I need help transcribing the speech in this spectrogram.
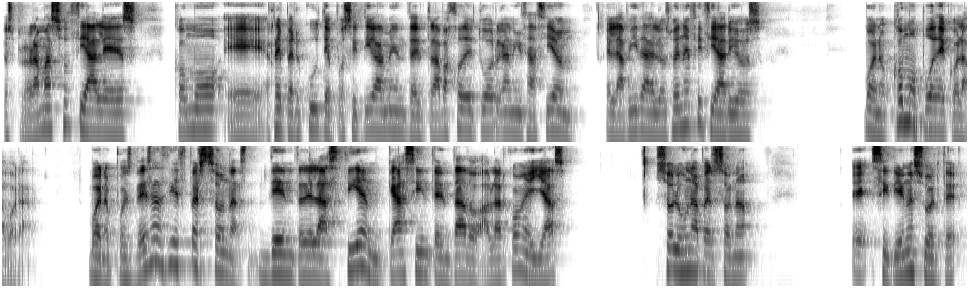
los programas sociales, cómo eh, repercute positivamente el trabajo de tu organización en la vida de los beneficiarios. Bueno, ¿cómo puede colaborar? Bueno, pues de esas 10 personas, de entre las 100 que has intentado hablar con ellas, solo una persona, eh, si tienes suerte,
